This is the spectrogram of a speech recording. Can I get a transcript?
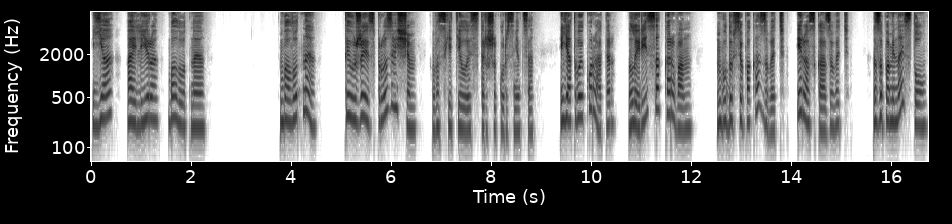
«Я Айлира Болотная». «Болотная? Ты уже и с прозвищем?» — восхитилась старшекурсница. «Я твой куратор, Лариса Карван. Буду все показывать и рассказывать. Запоминай стол.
